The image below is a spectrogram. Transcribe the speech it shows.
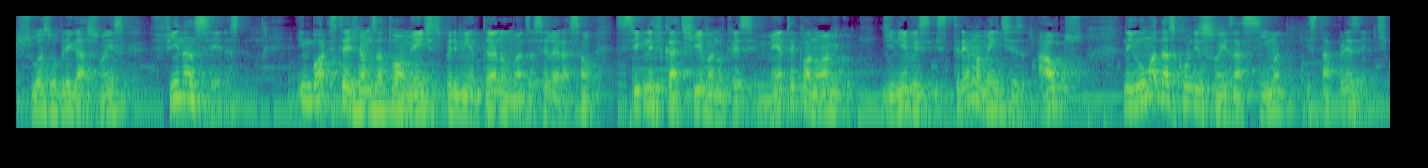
suas obrigações financeiras. Embora estejamos atualmente experimentando uma desaceleração significativa no crescimento econômico de níveis extremamente altos, nenhuma das condições acima está presente.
